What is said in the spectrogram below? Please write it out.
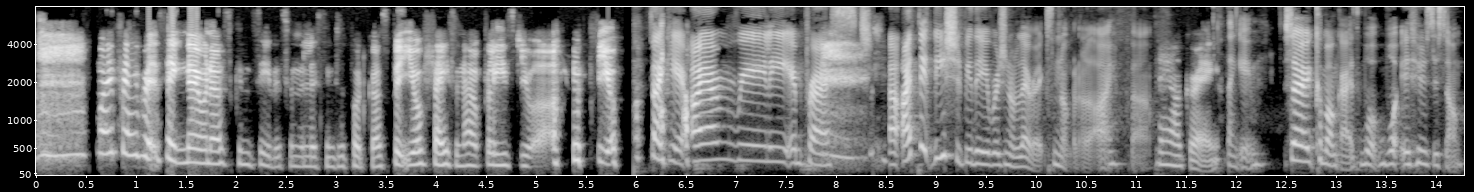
My favourite thing, no one else can see this when they're listening to the podcast, but your face and how pleased you are with your. Thank you. I am really impressed. Uh, I think these should be the original lyrics. I'm not gonna lie, but They are great. thank you. So come on, guys. What what is who's this song?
